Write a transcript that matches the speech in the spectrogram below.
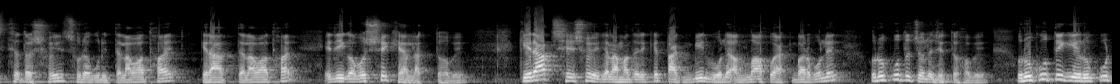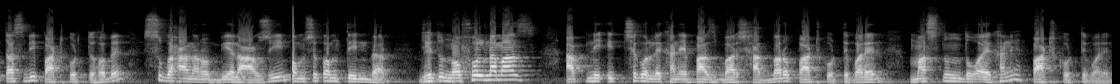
স্থিরতার সহিত সুরাগুলি তেলাওয়াত হয়, কেরাত তেলাওয়াত হয়। এদিকে অবশ্যই খেয়াল রাখতে হবে। কেরাত শেষ হয়ে গেলে আমাদেরকে তাকবীর বলে, আল্লাহ একবার বলে রুকুতে চলে যেতে হবে। রুকুতে গিয়ে রুকুর তাসবি পাঠ করতে হবে। সুবাহান রব্বিয়াল আজিম কমসে কম তিনবার। যেহেতু নফল নামাজ, আপনি ইচ্ছে করলে এখানে পাঁচবার, সাতবারও পাঠ করতে পারেন। মাসনুন দোয়া এখানে পাঠ করতে পারেন।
